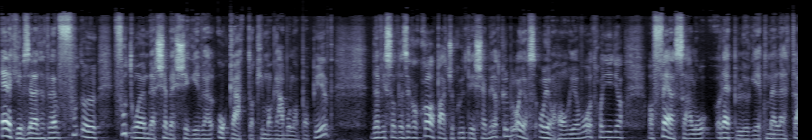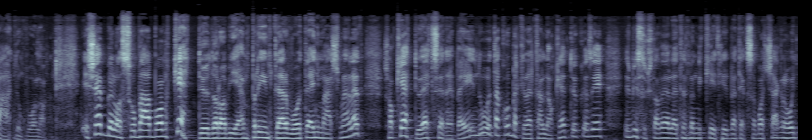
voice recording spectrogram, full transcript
elképzelhetetlen fut, futóember sebességével okátta ki magából a papírt, de viszont ezek a kalapácsok ütése miatt körülbelül olyan, olyan hangja volt, hogy így a, a felszálló repülőgép mellett álltunk volna. És ebből a szobában kettő darab ilyen printer volt egymás mellett, és ha kettő egyszerre beindult, akkor be kellett állni a kettő közé, és biztosan el lehetett menni két hét betegszabadságra, hogy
